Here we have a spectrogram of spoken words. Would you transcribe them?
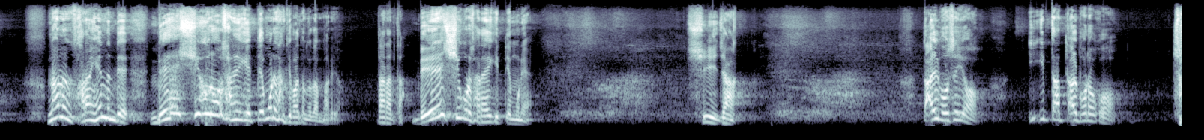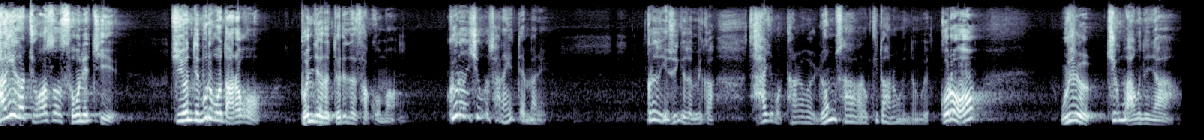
나는 사랑했는데 내 식으로 사랑했기 때문에 상처받은 거단 말이에요. 따라합니다. 내 식으로 살아야기 때문에 시작. 딸 보세요. 입다 딸 보라고. 자기가 좋아서 서운했지. 지한테 물어보도 안 하고 번제로 들여다 샀고 뭐 그런 식으로 사랑했단 말이에요. 그래서 예수님께서 뭡니까? 사지 못하는 걸 용서하라고 기도하는 거 있는 거예요. 고로 우리를 지금 뭐 있느냐?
